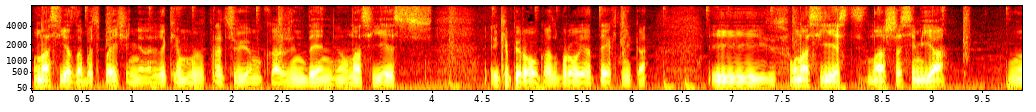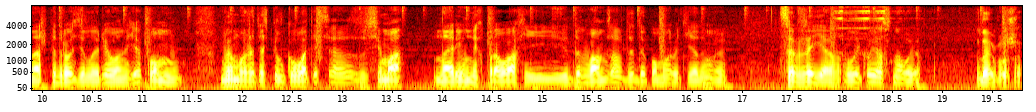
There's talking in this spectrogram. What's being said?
У нас є забезпечення, над яким ми працюємо кожен день. У нас є екіпіровка, зброя, техніка. І у нас є наша сім'я, наш підрозділ Оріон, в якому ви можете спілкуватися з усіма на рівних правах і вам завжди допоможуть. Я думаю, це вже є великою основою. Дай Боже.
